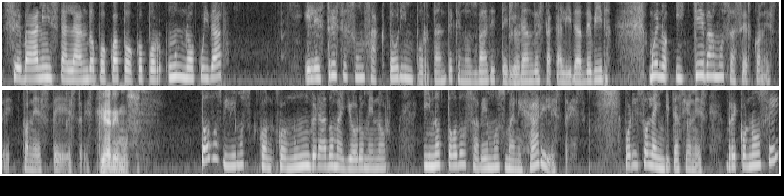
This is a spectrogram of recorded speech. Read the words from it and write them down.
Se van instalando poco a poco por un no cuidado. El estrés es un factor importante que nos va deteriorando esta calidad de vida. Bueno, ¿y qué vamos a hacer con este, con este estrés? ¿Qué haremos? Todos vivimos con, con un grado mayor o menor y no todos sabemos manejar el estrés. Por eso la invitación es, reconoce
